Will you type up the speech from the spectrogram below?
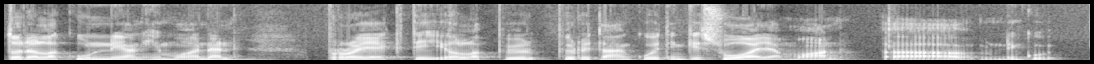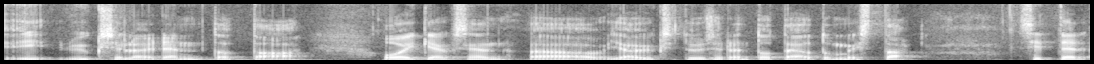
todella kunnianhimoinen projekti, jolla pyritään kuitenkin suojamaan niin kuin yksilöiden tota, oikeuksien ja yksityisyyden toteutumista. Sitten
